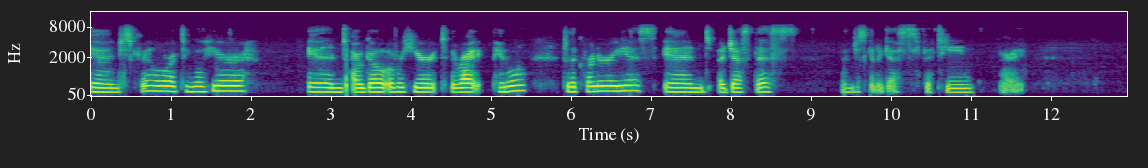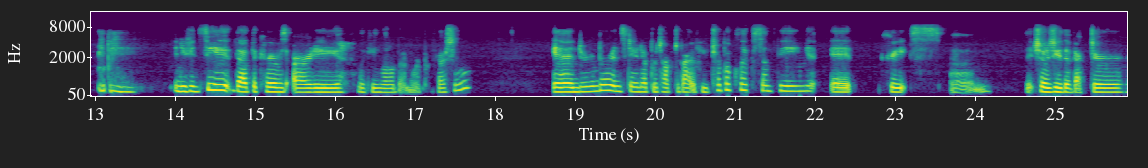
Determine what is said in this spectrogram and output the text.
and just create a little rectangle here. And I would go over here to the right panel to the corner radius and adjust this. I'm just going to guess 15. All right. and you can see that the curve is already looking a little bit more professional. And remember in stand up, we talked about if you triple click something, it creates, um, it shows you the vector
